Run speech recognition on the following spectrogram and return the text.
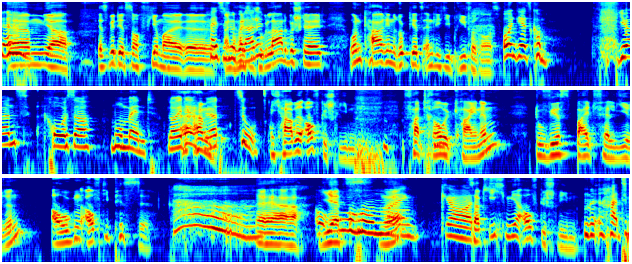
ähm, ja, es wird jetzt noch viermal äh, Heiße eine Schokolade? heiße Schokolade bestellt und Karin rückt jetzt endlich die Briefe raus. Und jetzt kommt Björns großer Moment. Leute, Ähm. hört zu. Ich habe aufgeschrieben: Vertraue keinem, du wirst bald verlieren. Augen auf die Piste. Ja, jetzt. oh ne? mein Gott. Das habe ich mir aufgeschrieben. hat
